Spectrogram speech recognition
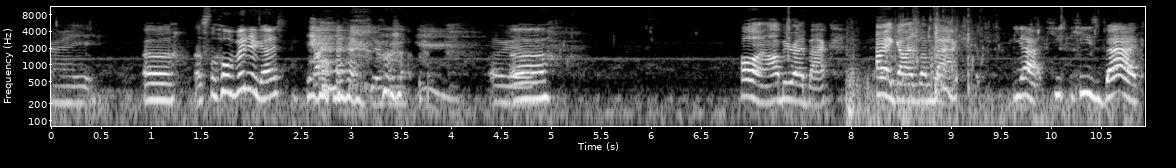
Alright. Uh, that's the whole video, guys. uh, Uh, hold on, I'll be right back. Alright, guys, I'm back. yeah, he, he's back.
